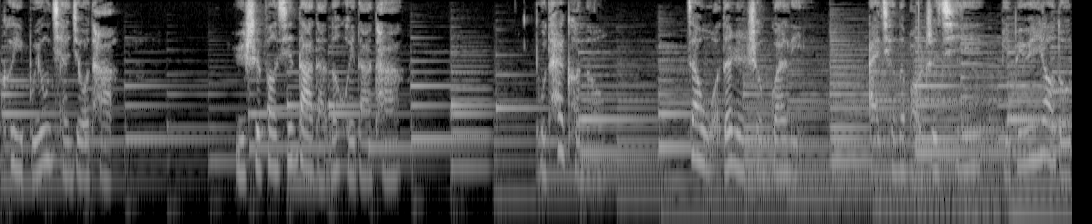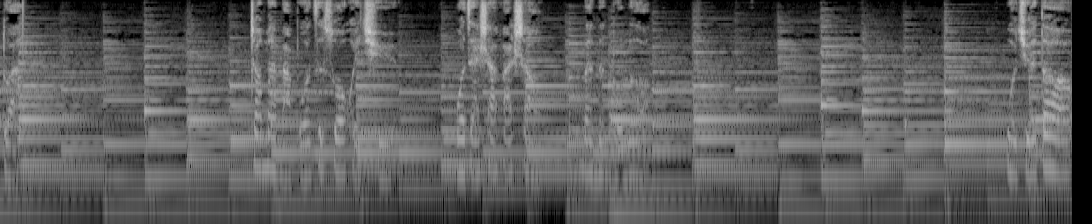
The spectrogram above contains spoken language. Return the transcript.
可以不用迁就他，于是放心大胆地回答他：“不太可能，在我的人生观里，爱情的保质期比避孕药都短。”张曼把脖子缩回去，窝在沙发上，闷闷不乐。我觉得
